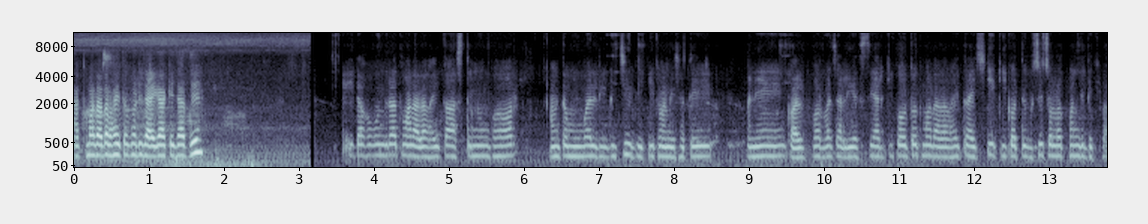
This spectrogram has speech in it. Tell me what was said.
আর তোমার দাদা ভাই তো করে জায়গাকে যাবে। এই দেখো বন্ধুরা, তোমার দাদা ভাই তো আসতে নু ঘর। আমি তো মোবাইল দিয়ে দিচ্ছি দেখি তোমাদের সাথে মানে গল্প করবা চালিয়ে আসছি। আর কি করতো তোমার দাদা ভাই তো আজকে কি করতে বসে? চলো তোমাকে দেখবা।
